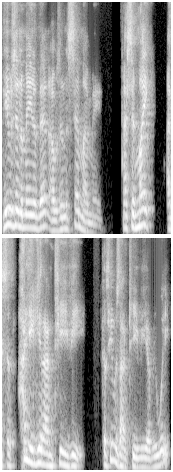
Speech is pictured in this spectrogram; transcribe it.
he was in the main event. I was in the semi-main. I said, Mike, I said, how do you get on TV? Because he was on TV every week.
